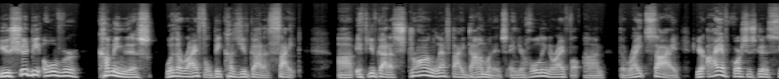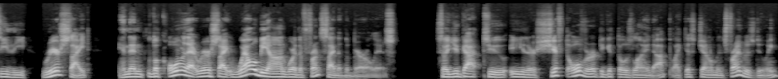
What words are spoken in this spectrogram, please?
You should be overcoming this with a rifle because you've got a sight. Uh, if you've got a strong left eye dominance and you're holding the rifle on the right side, your eye, of course, is going to see the rear sight and then look over that rear sight well beyond where the front sight of the barrel is. So you got to either shift over to get those lined up, like this gentleman's friend was doing,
